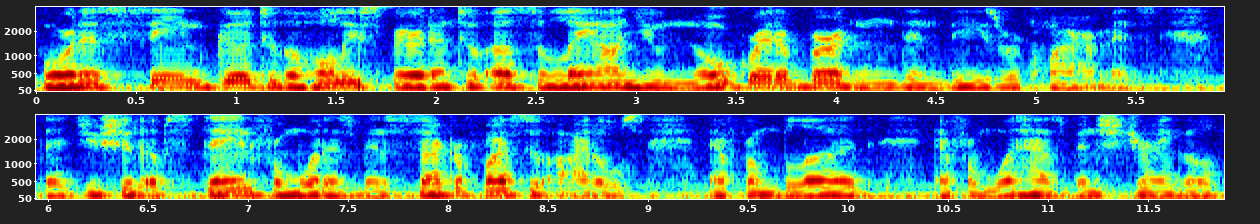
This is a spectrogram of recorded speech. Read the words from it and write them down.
For it has seemed good to the Holy Spirit and to us to lay on you no greater burden than these requirements that you should abstain from what has been sacrificed to idols, and from blood, and from what has been strangled,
